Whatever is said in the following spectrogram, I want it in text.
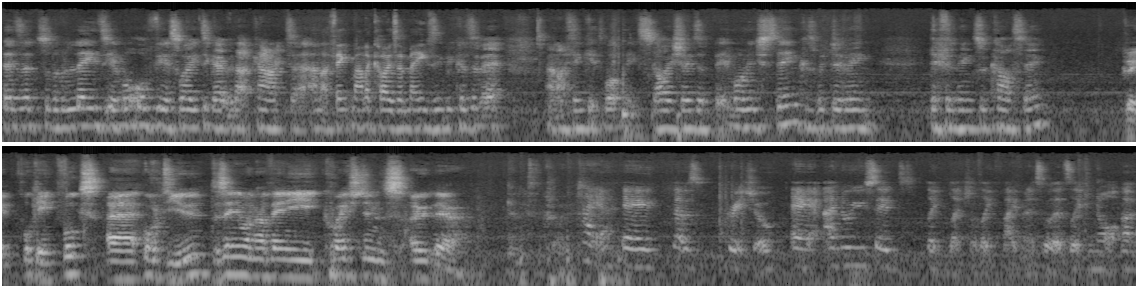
there's a sort of a lazier, more obvious way to go with that character, and I think Malachi's amazing because of it, and I think it's what makes Sky shows a bit more interesting because we're doing different things with casting. Great. Okay, folks, uh, over to you. Does anyone have any questions out there? Hiya. Uh, that was a great show. Uh, I know you said like literally like five minutes ago that's like not a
